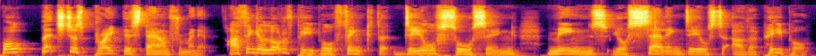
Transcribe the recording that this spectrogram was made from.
Well, let's just break this down for a minute. I think a lot of people think that deal sourcing means you're selling deals to other people.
